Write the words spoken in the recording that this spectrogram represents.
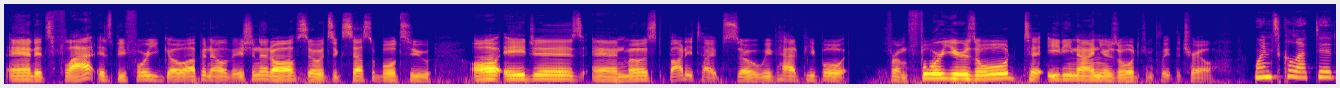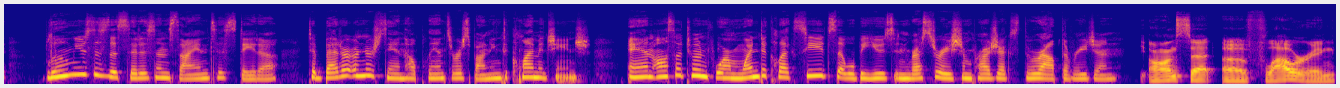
and it's flat. It's before you go up in elevation at all, so it's accessible to all ages and most body types. So we've had people from four years old to 89 years old complete the trail. Once collected, Bloom uses the citizen scientist data to better understand how plants are responding to climate change and also to inform when to collect seeds that will be used in restoration projects throughout the region. The onset of flowering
